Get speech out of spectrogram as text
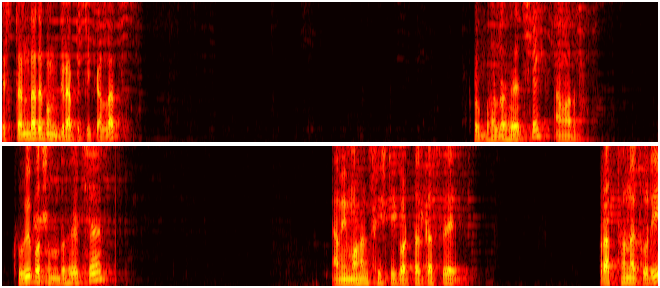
স্ট্যান্ডার্ড এবং গ্রাফিটি কালার খুব ভালো হয়েছে, আমার খুবই পছন্দ হয়েছে। আমি মহান সৃষ্টিকর্তার কাছে প্রার্থনা করি,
